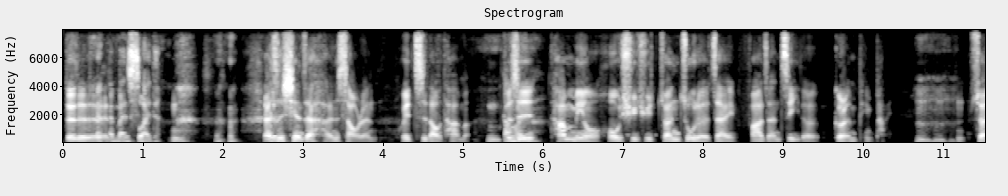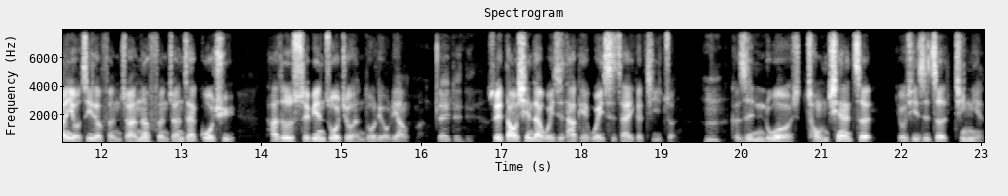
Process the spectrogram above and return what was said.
对对对 还，蛮帅的。嗯 但是现在很少人会知道他嘛，嗯，就是他没有后续去专注的在发展自己的个人品牌。嗯嗯嗯，嗯，虽然有自己的粉砖，那粉砖在过去他就是随便做就很多流量嘛，对对对，所以到现在为止，它可以维持在一个基准。嗯，可是你如果从现在这，尤其是这今年，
